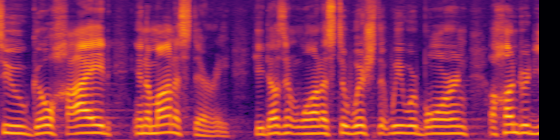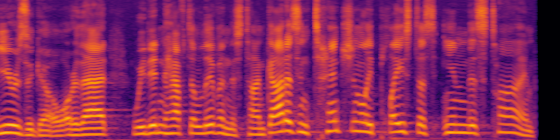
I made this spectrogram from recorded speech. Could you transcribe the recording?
to go hide in a monastery. He doesn't want us to wish that we were born a hundred years ago or that we didn't have to live in this time. God has intentionally placed us in this time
